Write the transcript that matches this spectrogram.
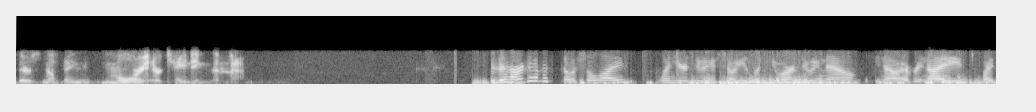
there's nothing more entertaining than that. Is it hard to have a social life when you're doing a show you like you are doing now? You know, every night, quite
